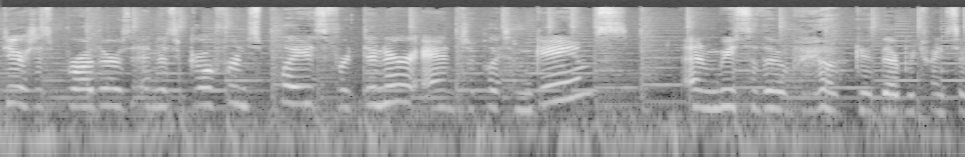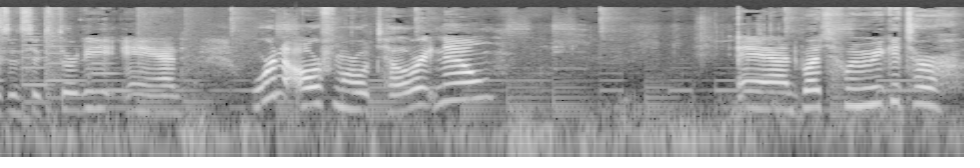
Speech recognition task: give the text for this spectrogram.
Darius' brother's and his girlfriend's place for dinner and to play some games. And we said that we'll get there between 6 and 6.30 and we're an hour from our hotel right now. And by when we get to our,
